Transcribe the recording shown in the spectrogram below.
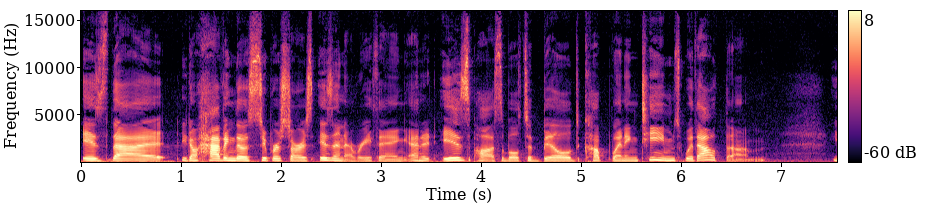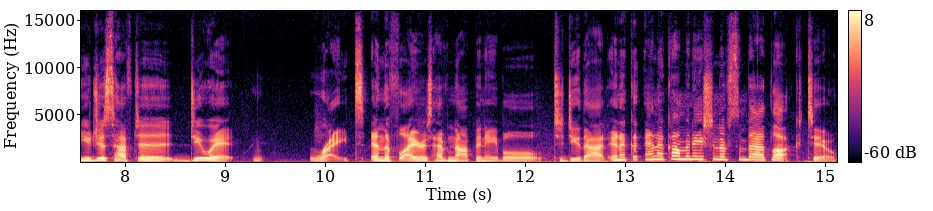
is that you know having those superstars isn't everything and it is possible to build cup winning teams without them. You just have to do it right and the flyers have not been able to do that and a, and a combination of some bad luck too.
